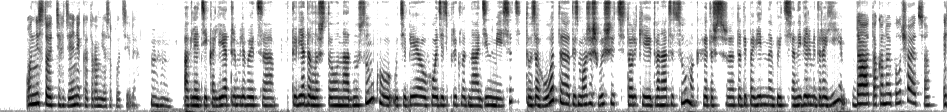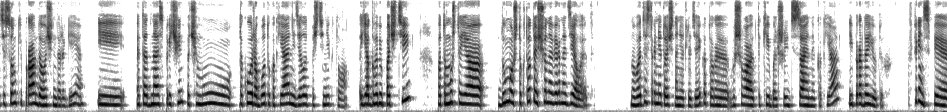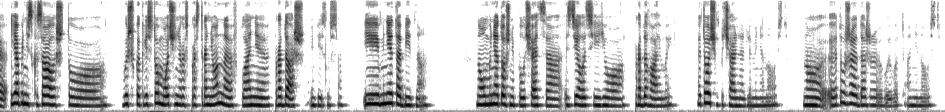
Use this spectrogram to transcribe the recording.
Он не стоит тех денег, которые мне заплатили. Угу. А глядзі, калі атрымліваецца ты ведала што на одну сумку у цябе уходзіць прыкладна один месяц то за год э, ты зможаш вышыць толькі 12 сумак гэта ж э, тады павінны быць яны вельмі дарагія да так оно и получается эти сумки правда очень дорогие и это одна из причин почему такую работу как я не делает почти никто я говорю почти потому что я думаю что кто-то еще наверное делает но в этой стране точно нет людей, которые вышивают такие большие дизайны, как я, и продают их. В принципе, я бы не сказала, что вышивка крестом очень распространенная в плане продаж и бизнеса. И мне это обидно. Но у меня тоже не получается сделать ее продаваемой. Это очень печальная для меня новость. Но это уже даже вывод, а не новость.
